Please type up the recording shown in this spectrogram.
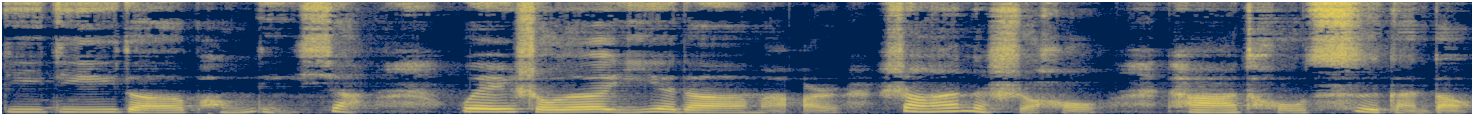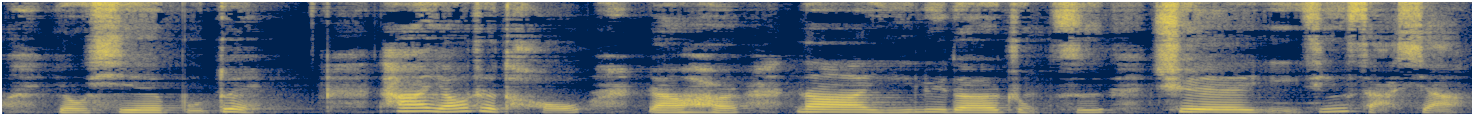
低低的棚顶下。为守了一夜的马儿上鞍的时候，他头次感到有些不对。他摇着头，然而那疑虑的种子却已经撒下。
